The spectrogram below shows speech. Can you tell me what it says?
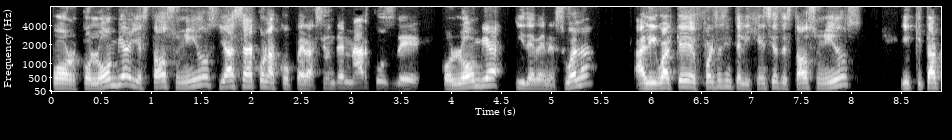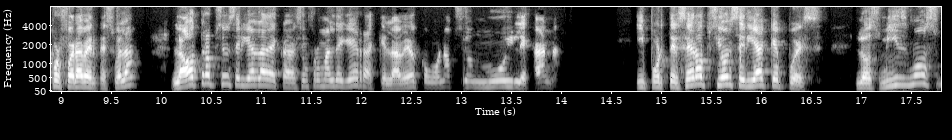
por Colombia y Estados Unidos, ya sea con la cooperación de narcos de Colombia y de Venezuela, al igual que de fuerzas de inteligencias de Estados Unidos, y quitar por fuera Venezuela, la otra opción sería la declaración formal de guerra, que la veo como una opción muy lejana. Y por tercera opción sería que pues los mismos,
